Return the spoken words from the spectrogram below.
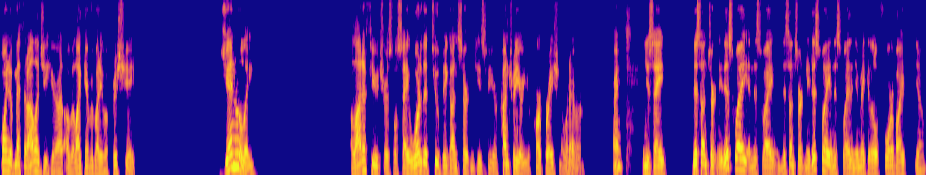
point of methodology here I, I would like everybody to appreciate Generally, a lot of futurists will say, what are the two big uncertainties for your country or your corporation or whatever, right? And you say, this uncertainty this way and this way, and this uncertainty this way and this way, then you make a little four by, you know,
